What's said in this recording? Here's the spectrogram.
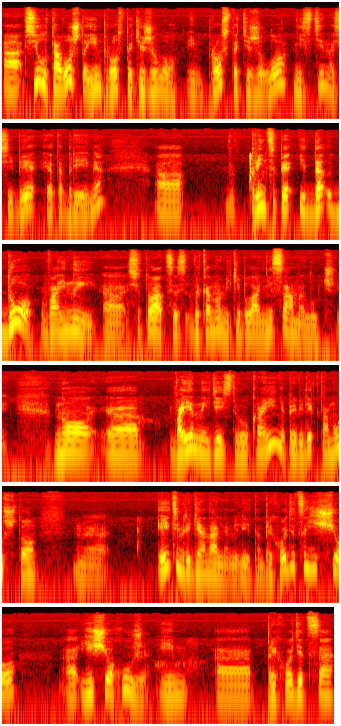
а, в силу того, что им просто тяжело. Им просто тяжело нести на себе это бремя. В принципе, и до, до войны а, ситуация в экономике была не самой лучшей. Но э, военные действия в Украине привели к тому, что э, этим региональным элитам приходится еще, э, еще хуже. Им э, приходится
